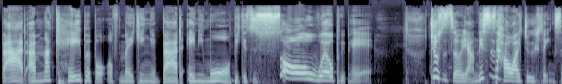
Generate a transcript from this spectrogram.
bad. I'm not capable of making it bad anymore because it's so well prepared. 就是这样. This is how I do things.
